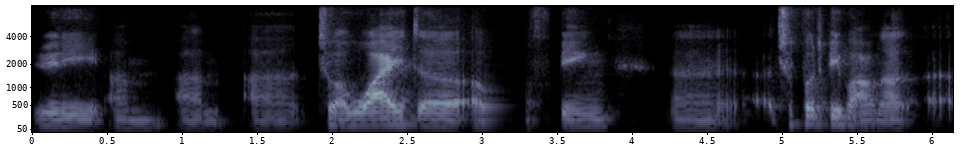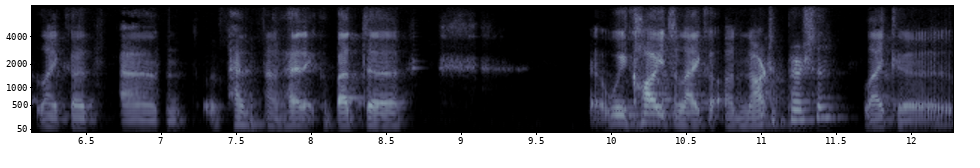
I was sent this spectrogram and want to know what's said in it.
really um, um, uh, to avoid uh, of being uh, to put people on a like a, an panic, but uh, we call it like another person, like uh,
